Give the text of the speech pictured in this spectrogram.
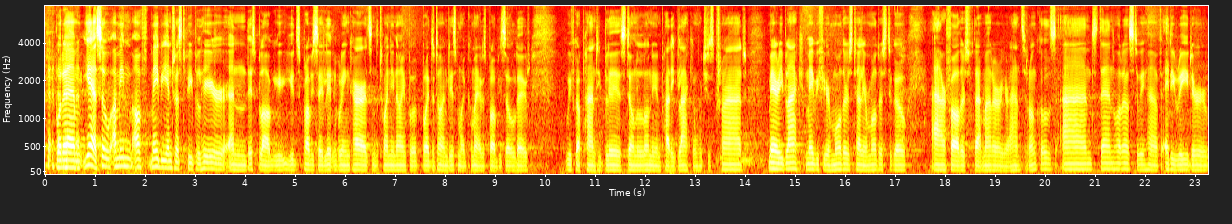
but um, yeah, so I mean, of maybe interest to people here and this blog, you, you'd probably say Little Green Cars on the 29th, but by the time this might come out, it's probably sold out. We've got Panti Bliss, Donal Lunny, and Paddy Glacken, which is trad. Mary Black, maybe for your mothers, tell your mothers to go. Our fathers, for that matter, or your aunts or uncles. And then what else do we have? Eddie Reader,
